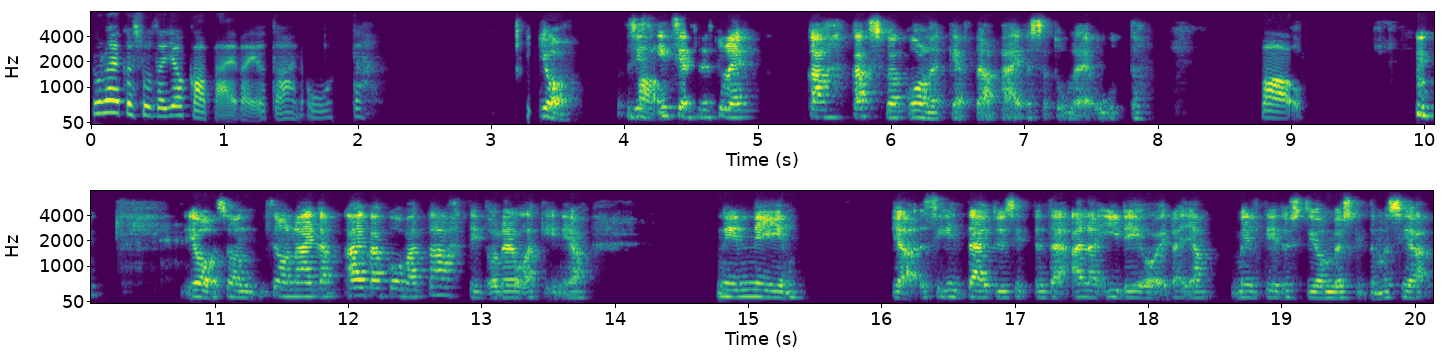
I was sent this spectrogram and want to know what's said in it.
Tuleeko sulta joka päivä jotain uutta? Joo, siis wow. itse asiassa tulee kaksi vai kolme kertaa päivässä tulee uutta. Wow. Joo, se on, se on aika, aika kova tahti todellakin. Ja, niin, niin. ja siihen täytyy sitten aina ideoida. Ja meillä tietysti on myöskin tämmöisiä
